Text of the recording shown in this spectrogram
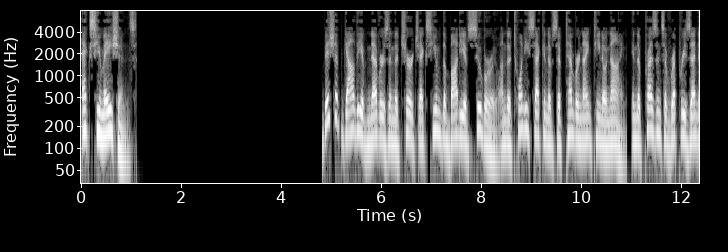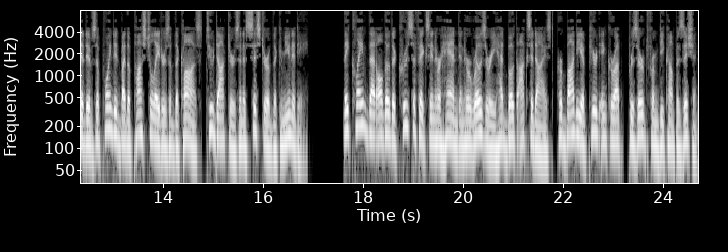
Exhumations Bishop Gauthey of Nevers and the Church exhumed the body of Soubirous on the 22nd of September 1909, in the presence of representatives appointed by the postulators of the cause, two doctors and a sister of the community. They claimed that although the crucifix in her hand and her rosary had both oxidized, her body appeared incorrupt, preserved from decomposition.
